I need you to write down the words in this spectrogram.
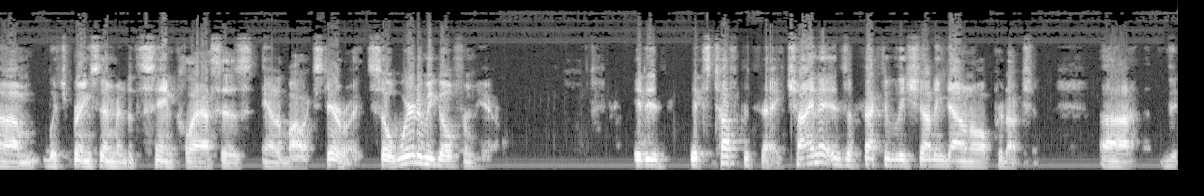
um, which brings them into the same class as anabolic steroids. So, where do we go from here? It is it's tough to say. China is effectively shutting down all production. Uh, the,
